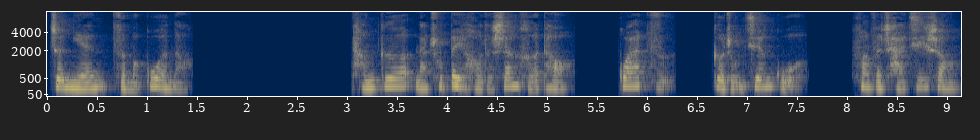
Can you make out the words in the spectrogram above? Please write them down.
这年怎么过呢？堂哥拿出备好的山核桃、瓜子、各种坚果，放在茶几上。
